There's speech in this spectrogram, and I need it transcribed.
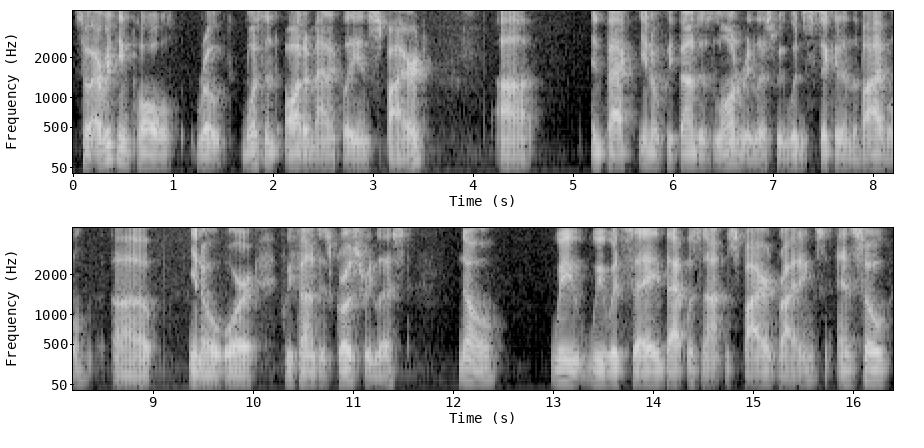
So everything Paul wrote wasn't automatically inspired. Uh, in fact, you know, if we found his laundry list, we wouldn't stick it in the Bible. Uh, you know, or if we found his grocery list, no, we we would say that was not inspired writings, and so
